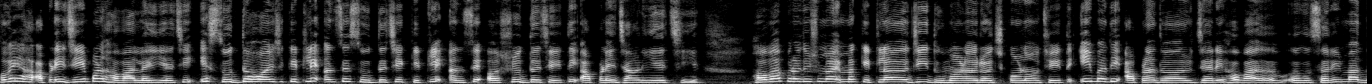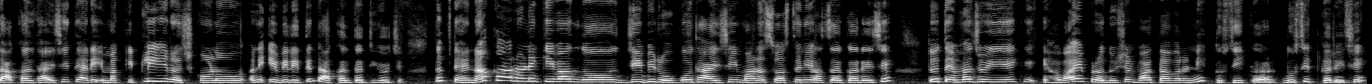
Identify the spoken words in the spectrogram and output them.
હવે આપણે જે પણ હવા લઈએ છીએ, એ શુદ્ધ હોય છે, કેટલે અંશે શુદ્ધ છે, કેટલે અંશે અશુદ્ધ છે, તે આપણે જાણીએ છીએ. હવા પ્રદૂષણમાં એમાં કેટલા જે ધુમાડો, રજકણો છે, તે એ બધી આપણા દ્વારા જ્યારે હવા શરીરમાં દાખલ થાય છે, ત્યારે એમાં કેટલી રજકણો અને એવી રીતે દાખલ થતી હોય છે. તો તેના કારણે કેવા જે બી રોગો થાય છે, માનવ સ્વાસ્થ્યને અસર કરે છે, તો તેમાં જોઈએ કે હવા એ પ્રદૂષણ વાતાવરણને દૂષિત દૂષિત કરે છે.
